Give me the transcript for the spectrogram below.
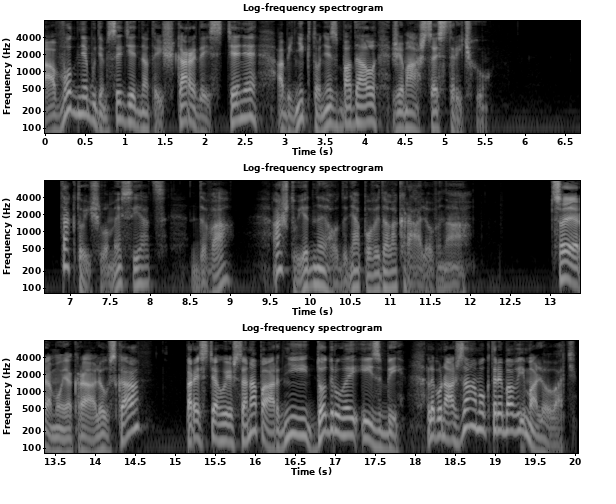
a vodne budem sedieť na tej škaredej stene, aby nikto nezbadal, že máš sestričku. Takto išlo mesiac, dva, až tu jedného dňa povedala kráľovná. Céra moja kráľovská, Presťahuješ sa na pár dní do druhej izby, lebo náš zámok treba vymaľovať.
